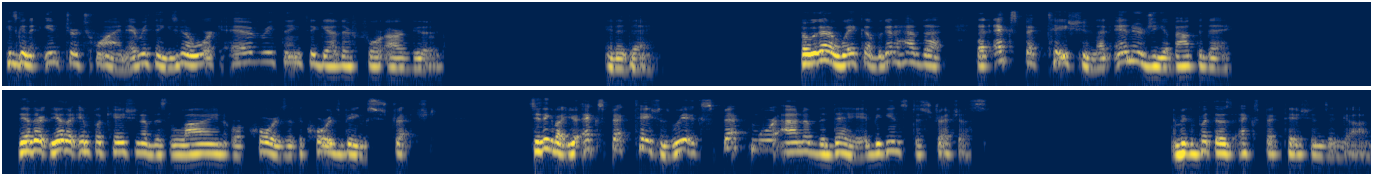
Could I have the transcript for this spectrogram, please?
He's going to intertwine everything. He's going to work everything together for our good in a day. But we got to wake up. We got to have that that expectation, that energy about the day. The other the other implication of this line or cord is that the cord's being stretched. So you think about your expectations. We expect more out of the day. It begins to stretch us. And we can put those expectations in God.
